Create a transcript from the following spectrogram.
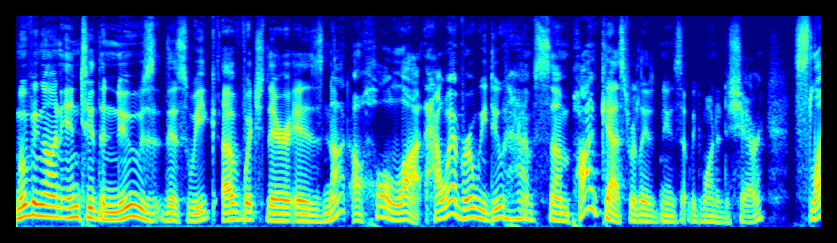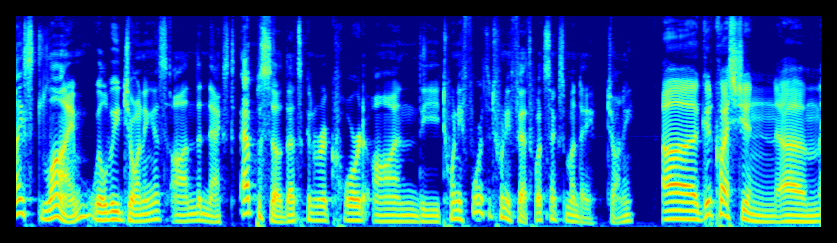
Moving on into the news this week, of which there is not a whole lot. However, we do have some podcast related news that we'd wanted to share. slicedlime will be joining us on the next episode. That's going to record on the 24th or 25th. What's next Monday, Jonny? Uh, good question. Um,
